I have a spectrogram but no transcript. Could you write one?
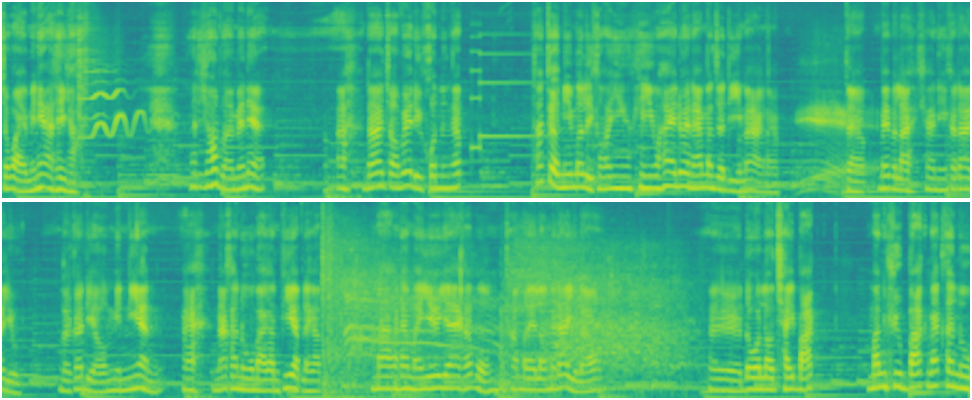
จะไหวไหมเนี่ยอาร์เทยอสอาร์เทยอสไหวไหมเนี่ยอะได้จอเบ้อีกคนนึงครับ ถ้าเกิดมีมาริคอยฮิลให้ด้วยนะ มันจะดีมากนะครับ แต่ไม่เป็นไรแค่นี้ก็ได้อยู่ แล้วก็เดี๋ยวมินเนี่ยนอะนักขนูมากันเพียบเลยครับ มากันทำไมเยอะแยะครับผมทำอะไรเราไม่ได้อยู่แล้วเออโดนเราใช้บั๊กมันคือบั๊กนักธนู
